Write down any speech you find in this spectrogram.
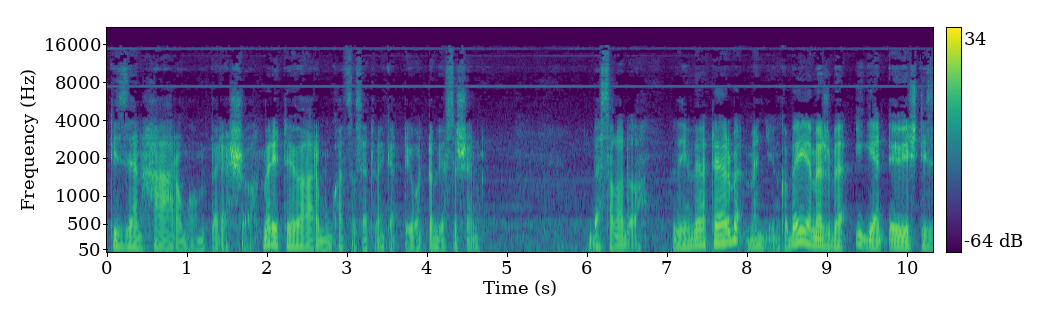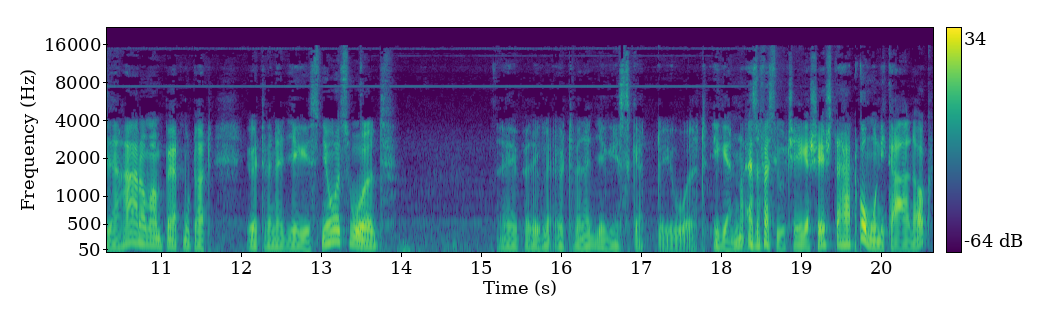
13 amperes a merítő áramunk, 672 watt, ami összesen beszalad az inverterbe, menjünk a BMS-be, igen, ő is 13 ampert mutat, 51,8 volt, ő pedig 51,2 volt. Igen, na ez a feszültségesés, tehát kommunikálnak,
